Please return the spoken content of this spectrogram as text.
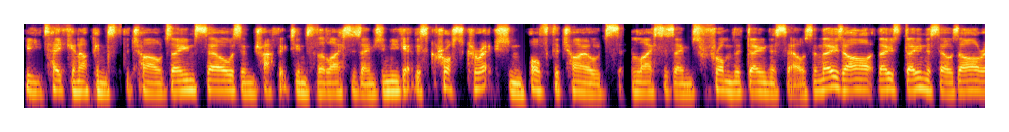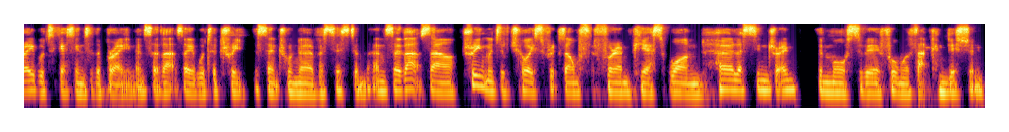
be taken up into the child's own cells and trafficked into the lysosomes. And you get this cross correction of the child's lysosomes from the donor cells. And those are, those donor cells are able to get into the brain. And so that's able to treat the central nervous system. And so that's our treatment of choice, for example, for MPS 1 Hurler syndrome, the more severe form of that condition.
